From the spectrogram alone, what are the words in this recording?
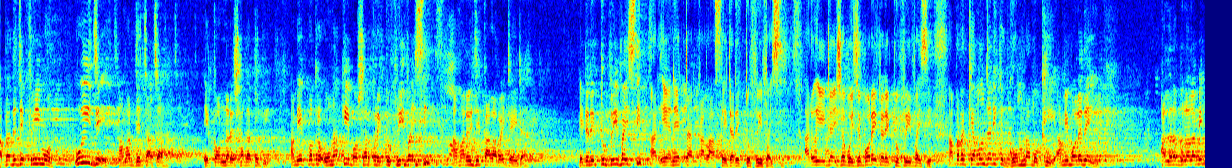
আপনাদের যে ফ্রি মোড ওই যে আমার যে চাচা এই কর্নারে সাদা টুপি। আমি একমাত্র ওনাকেই বসার পর একটু ফ্রি পাইছি। আমার ওই যে কালাবাইটা এটা। এটার একটু ফ্রি পাইছি, আর এনে একটা কাল আছে, এটার একটু ফ্রি পাইছি। আর ওই এইটা এসব হয়েছে পরে এটার একটু ফ্রি পাইছি। আপনারা কেমন জানি একটু গোমরামুখী। আমি বলে দেই, আল্লাহ রাবুল আলমিন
